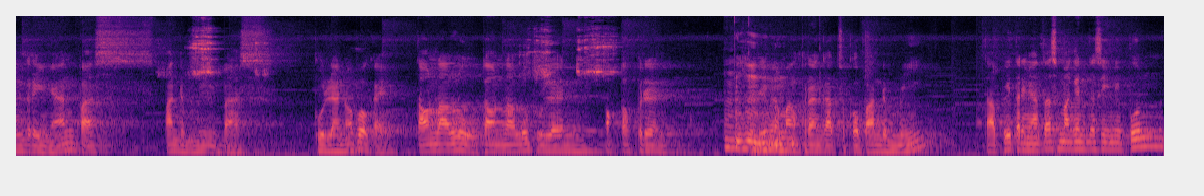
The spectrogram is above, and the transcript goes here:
angkringan pas pandemi, pas bulan apa kayak tahun lalu, tahun lalu bulan Oktoberan. Jadi memang berangkat cukup pandemi, tapi ternyata semakin ke sini pun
